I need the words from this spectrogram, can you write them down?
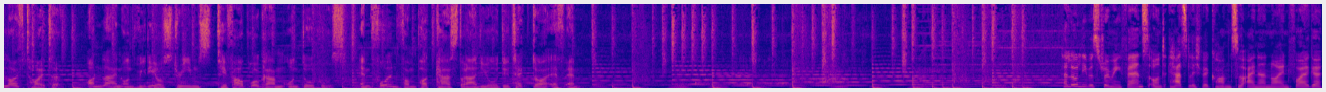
läuft heute? Online- und Videostreams, TV-Programm und Dokus. Empfohlen vom Podcast Radio Detektor FM. Hallo liebe Streaming-Fans und herzlich willkommen zu einer neuen Folge.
